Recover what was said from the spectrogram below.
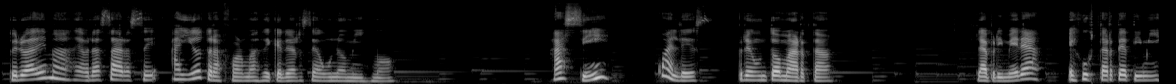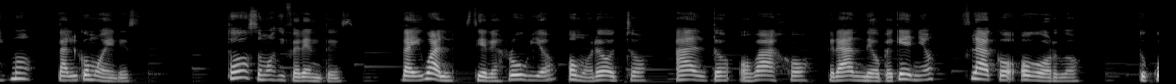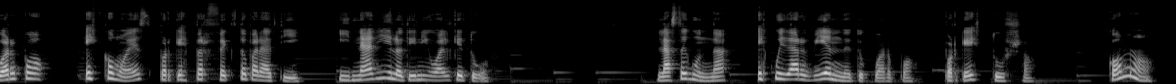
Pero además de abrazarse, hay otras formas de quererse a uno mismo. ¿Ah, sí? ¿Cuáles? preguntó Marta. La primera es gustarte a ti mismo tal como eres. Todos somos diferentes. Da igual si eres rubio o morocho, alto o bajo, grande o pequeño, flaco o gordo. Tu cuerpo es como es porque es perfecto para ti y nadie lo tiene igual que tú. La segunda es cuidar bien de tu cuerpo, porque es tuyo. ¿Cómo?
